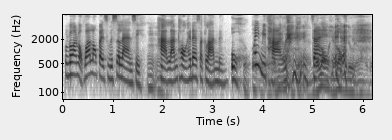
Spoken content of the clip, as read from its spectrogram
คุณประวันบอกว่าลองไปสวิตเซอร์แลนด์สิ อืมๆ หาร้านทองให้ได้สักร้านหนึ่ง โอ้โหไม่มีทางเลย เดี๋ยวลองเดี๋ยวลองไปดูเดี๋ยวลองไปดู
